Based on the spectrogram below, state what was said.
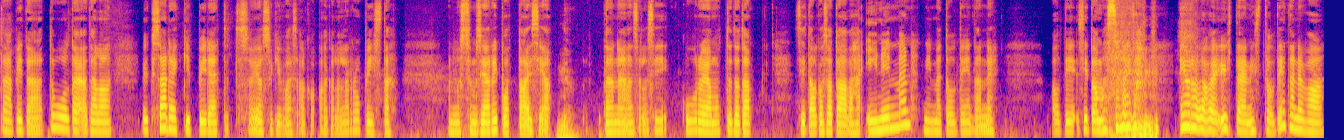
Tää pitää tuulta ja täällä on yksi sadekin pidetty. Tässä on jossakin vaiheessa alkoi aika lailla ropista. On ollut semmoisia ripottaisia Joo. tänään sellaisia kuuroja, mutta tota, siitä alkoi sataa vähän enemmän, niin me tultiin tänne, oltiin sitomassa näitä eurolaveja yhteen, niin tultiin tänne vaan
